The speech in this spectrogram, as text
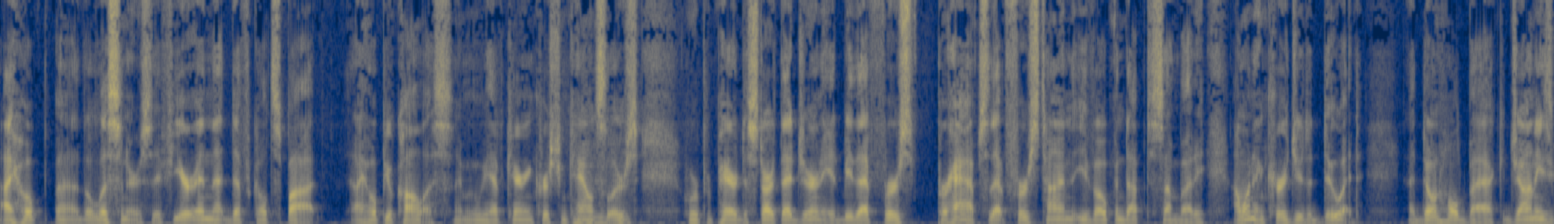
I hope uh, the listeners, if you're in that difficult spot, I hope you'll call us. I mean, we have caring Christian counselors mm-hmm. who are prepared to start that journey. It'd be that first, perhaps, that first time that you've opened up to somebody. I want to encourage you to do it. Uh, don't hold back. Johnny's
